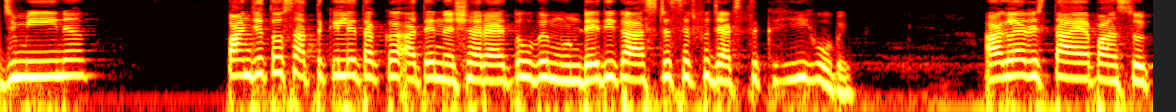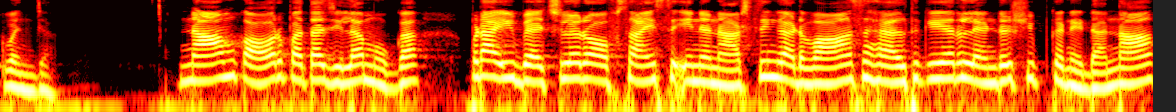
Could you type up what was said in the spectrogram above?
ਜ਼ਮੀਨ 5 ਤੋਂ 7 ਕਿੱਲੇ ਤੱਕ ਅਤੇ ਨਸ਼ਾ ਰਹਿਤ ਹੋਵੇ। ਮੁੰਡੇ ਦੀ ਕਾਸਟ ਸਿਰਫ ਜੱਟ ਹੀ ਹੋਵੇ। ਅਗਲਾ ਰਿਸ਼ਤਾ ਆਇਆ 551 ਨਾਮ ਕੌਰ, ਪਤਾ ਜ਼ਿਲ੍ਹਾ ਮੋਗਾ। ਪੜ੍ਹਾਈ bachelor of science in nursing advance health care leadership Canada ਨਾ,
